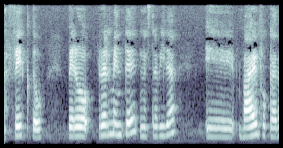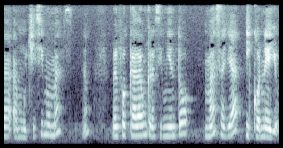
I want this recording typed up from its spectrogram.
afecto, pero realmente nuestra vida eh, va enfocada a muchísimo más, ¿no? va enfocada a un crecimiento más allá y con ello.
